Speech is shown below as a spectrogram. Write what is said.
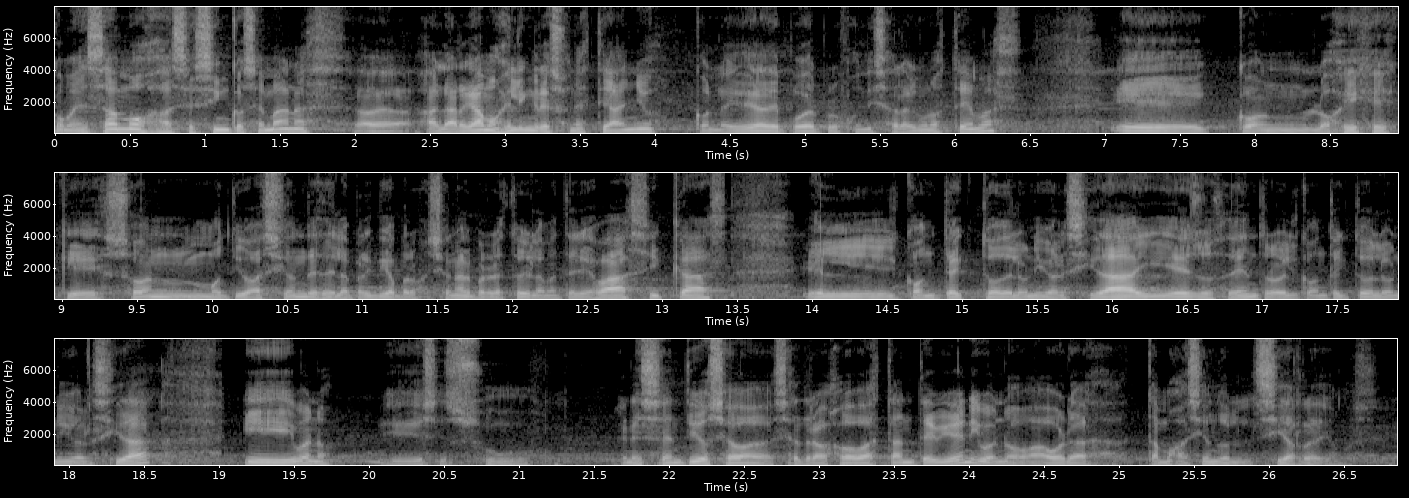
Comenzamos hace cinco semanas, alargamos el ingreso en este año con la idea de poder profundizar algunos temas, eh, con los ejes que son motivación desde la práctica profesional para el estudio de las materias básicas, el contexto de la universidad y ellos dentro del contexto de la universidad. Y bueno, en ese sentido se ha, se ha trabajado bastante bien y bueno, ahora estamos haciendo el cierre, digamos.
